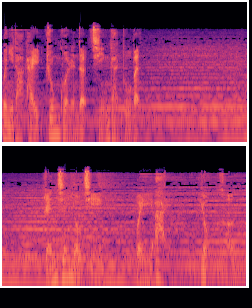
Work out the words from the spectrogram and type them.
为你打开中国人的情感读本。人间有情，唯爱永恒。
